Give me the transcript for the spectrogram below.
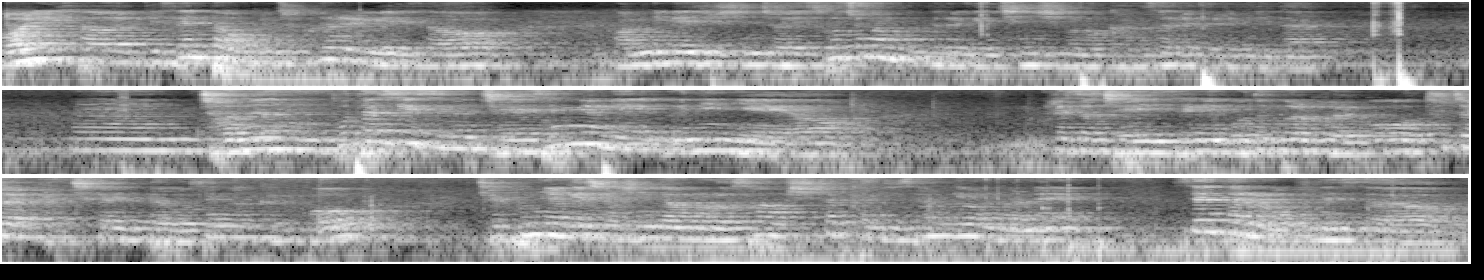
멀리서 이렇게 센터 오픈 축하를 위해서 왕림해주신 저희 소중한 분들에게 진심으로 감사를 드립니다. 음, 저는 포탈스위스는 제 생명의 은인이에요. 그래서 제 인생의 모든 걸 걸고 투자할 가치가 있다고 생각했고 제품력의 자신감으로 사업 시작한 지 3개월 만에 센터를 오픈했어요.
